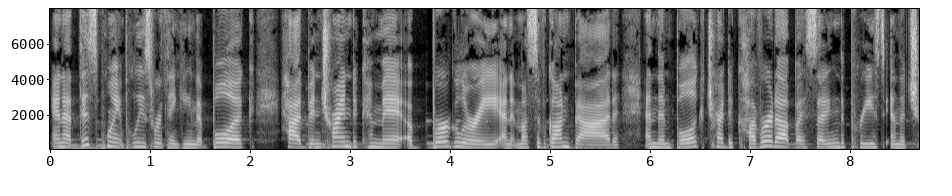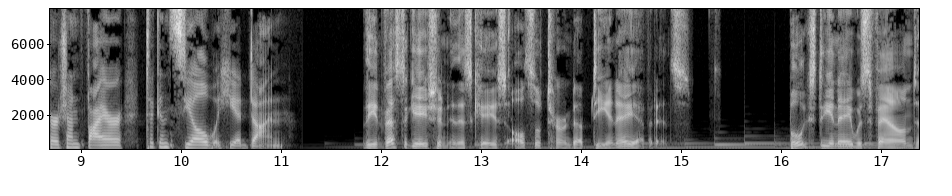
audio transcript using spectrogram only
And at this point, police were thinking that Bullock had been trying to commit a burglary and it must have gone bad. And then Bullock tried to cover it up by setting the priest and the church on fire to conceal what he had done. The investigation in this case also turned up DNA evidence. Bullock's DNA was found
